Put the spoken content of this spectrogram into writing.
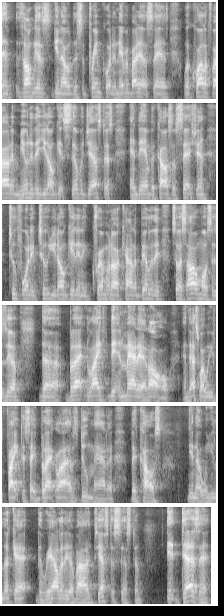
as long as you know the Supreme Court and everybody else says, well, qualified immunity, you don't get civil justice, and then because of Section 242, you don't get any criminal accountability. So it's almost as if the black life didn't matter at all, and that's why we fight to say black lives do matter because you know when you look at the reality of our justice system, it doesn't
